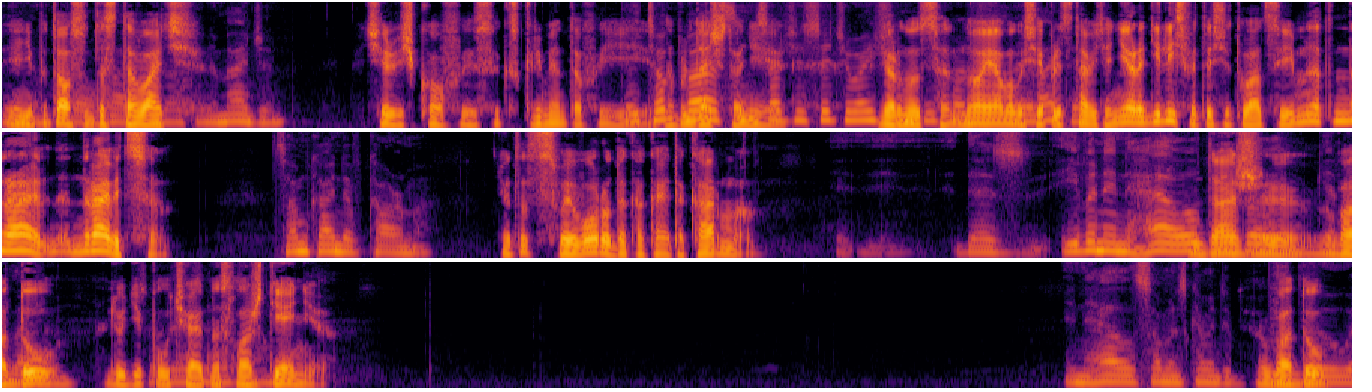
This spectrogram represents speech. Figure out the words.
Я не пытался доставать червячков из экскрементов и наблюдать, что они вернутся. Но я могу себе представить, они родились в этой ситуации, им это нрав... нравится. Это своего рода какая-то карма. Даже в аду люди получают наслаждение. В аду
